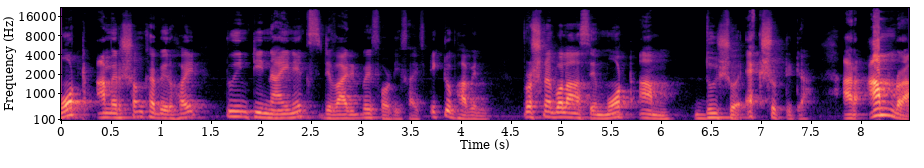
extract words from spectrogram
মোট আমের সংখ্যা বের হয় twenty nine x divided by forty five একটু ভাবেন, প্রশ্নে বলা আছে মোট আম দুইশো একষট্টিটা। আর আমরা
